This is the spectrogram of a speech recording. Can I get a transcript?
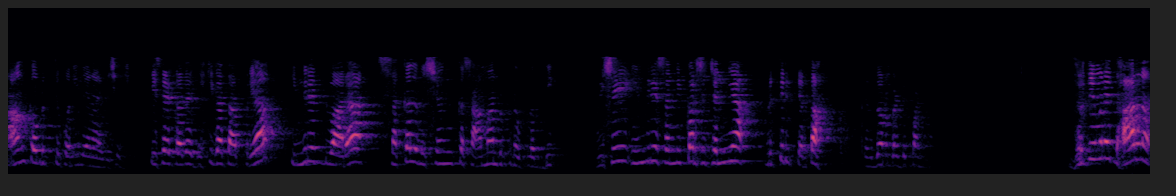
आंक वृत्ति को नहीं लेना है विशेष। इसे कहते दृष्टि का तात्पर्य, इंद्रिय द्वारा सकल विषय का सामान्य रूप में उपलब्धि। विषय, इंद्रिय सन्निकर्ष जन्य वृत्ति दो नंबर टिप्पणी। धृति मन धारण।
